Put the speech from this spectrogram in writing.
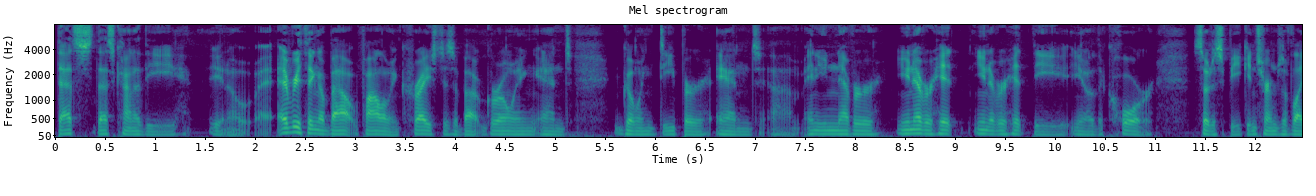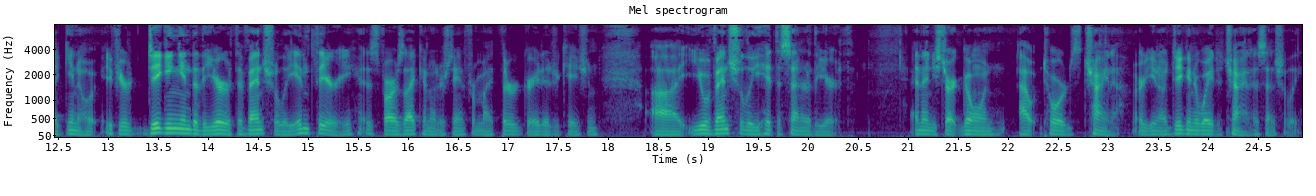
that's that's kind of the you know everything about following Christ is about growing and going deeper, and um, and you never you never hit you never hit the you know the core, so to speak, in terms of like you know if you're digging into the earth eventually, in theory, as far as I can understand from my third grade education, uh, you eventually hit the center of the earth and then you start going out towards China, or you know, digging your way to China, essentially.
